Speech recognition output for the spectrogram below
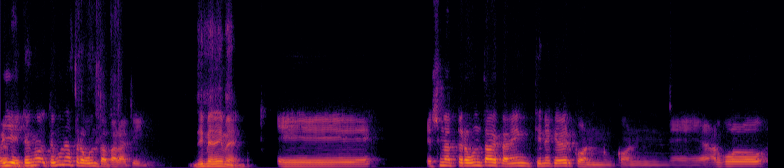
Oye, tengo, tengo, una pregunta para ti. Dime, dime. Eh, es una pregunta que también tiene que ver con, con eh, algo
